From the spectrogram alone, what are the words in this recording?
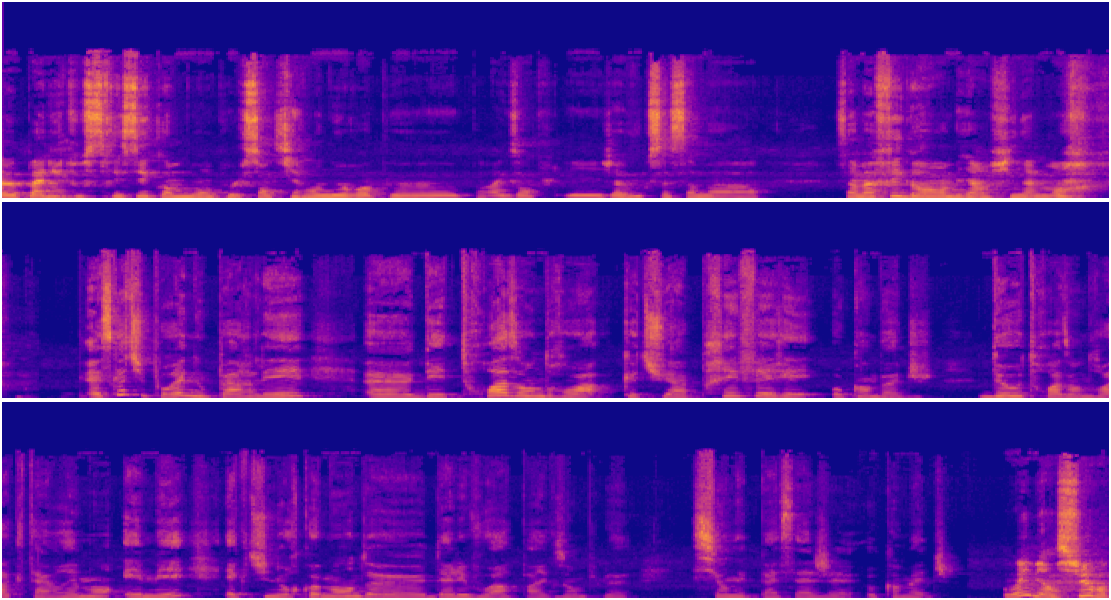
Euh, pas du tout stressé comme nous on peut le sentir en Europe euh, par exemple. Et j'avoue que ça, ça m'a, ça m'a fait grand bien finalement. Est-ce que tu pourrais nous parler des trois endroits que tu as préférés au Cambodge? Deux ou trois endroits que tu as vraiment aimés et que tu nous recommandes d'aller voir, par exemple, si on est de passage au Cambodge? Oui, bien sûr.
